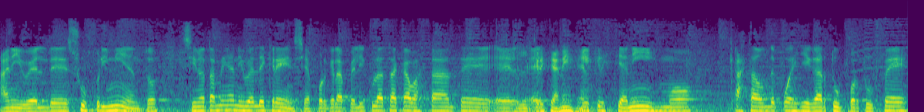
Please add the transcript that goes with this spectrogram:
a nivel de sufrimiento, sino también a nivel de creencias, porque la película ataca bastante El cristianismo. el cristianismo, hasta dónde puedes llegar tú por tu fe.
